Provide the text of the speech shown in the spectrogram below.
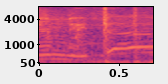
give me that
